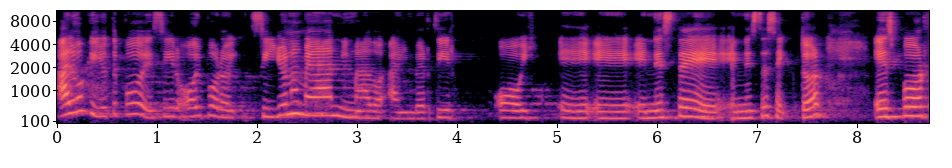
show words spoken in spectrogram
algo que yo te puedo decir hoy por hoy, si yo no me he animado a invertir hoy eh, eh, en, este, en este sector, es por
